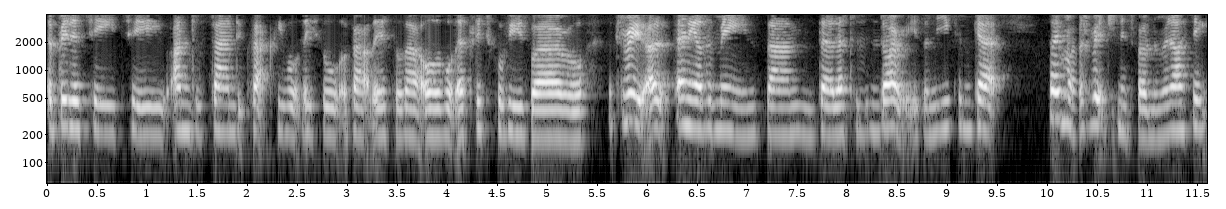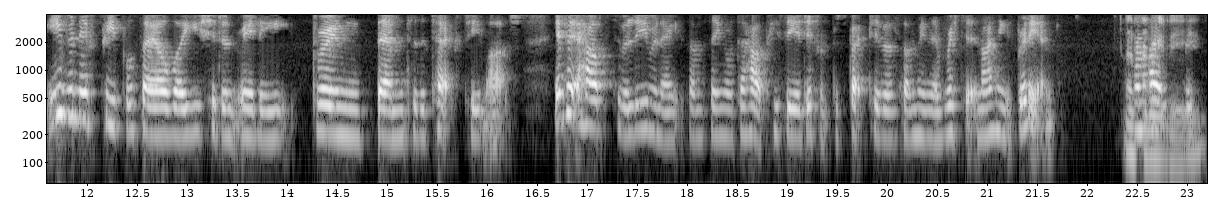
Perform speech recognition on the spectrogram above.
ability to understand exactly what they thought about this or that, or what their political views were, or through uh, any other means than their letters and diaries. And you can get so much richness from them. And I think even if people say, oh, well, you shouldn't really bring them to the text too much, if it helps to illuminate something or to help you see a different perspective of something they've written, I think it's brilliant. Absolutely.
